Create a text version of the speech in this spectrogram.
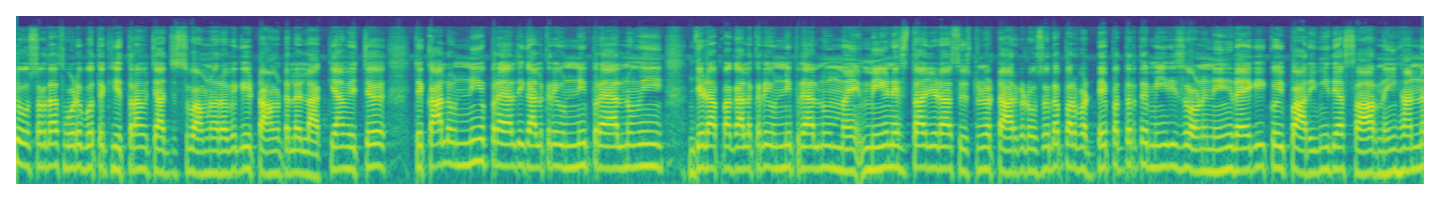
ਹੋ ਸਕਦਾ ਥੋੜੇ ਬਹੁਤੇ ਖੇਤਰਾਂ ਵਿੱਚ ਅੱਜ ਸੰਭਾਵਨਾ ਰਹੇਗੀ, ਟਾਮਟਲ ਇਲਾਕਿਆਂ ਵਿੱਚ। ਤੇ ਕੱਲ 19 ਅਪ੍ਰੈਲ ਦੀ ਗੱਲ ਕਰੀਏ 19 ਅਪ੍ਰੈਲ ਨੂੰ ਵੀ ਜਿਹੜਾ ਆਪਾਂ ਗੱਲ ਕਰੀਏ 19 ਅਪ੍ਰੈਲ ਨੂੰ ਮੇਨ ਇਸ ਦਾ ਜਿਹੜਾ ਸਿਸਟਮ ਦਾ ਟਾਰਗੇਟ ਹੋ ਸਕਦਾ, ਪਰ ਵੱਡੇ ਪੱਧਰ ਤੇ ਮੀਂਹ ਦੀ ਸੰਭਾਵਨਾ ਨਹੀਂ ਰਹੇਗੀ, ਕੋਈ ਭਾਰੀ ਮੀਂਹ ਦੇ ਅਸਾਰ ਨਹੀਂ ਹਨ।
